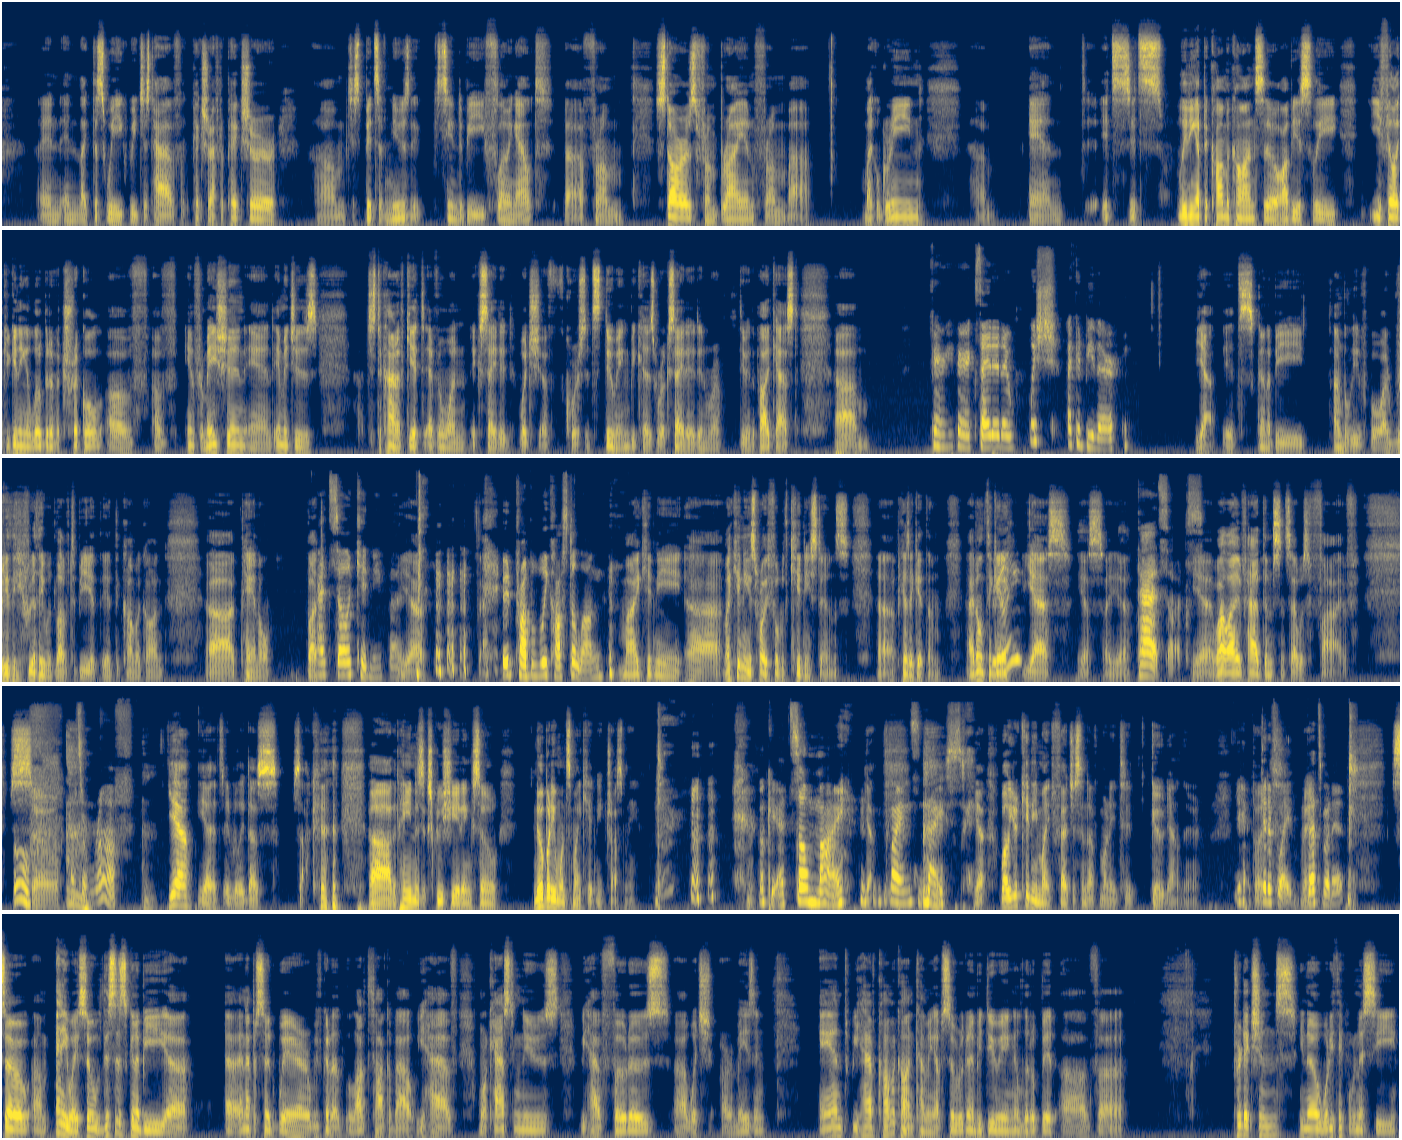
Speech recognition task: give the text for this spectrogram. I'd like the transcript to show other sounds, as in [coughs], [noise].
and and like this week we just have like picture after picture, um, just bits of news that seem to be flowing out uh, from stars, from Brian, from uh, Michael Green, um, and it's it's leading up to Comic Con, so obviously you feel like you're getting a little bit of a trickle of of information and images uh, just to kind of get everyone excited, which of course it's doing because we're excited and we're doing the podcast. Um, very, very excited. I wish I could be there. Yeah, it's gonna be unbelievable. I really, [laughs] really would love to be at, at the Comic Con uh, panel but I'd sell a kidney, but yeah, [laughs] it would probably cost a lung. [laughs] my kidney, uh, my kidney is probably filled with kidney stones, uh, because I get them. I don't think really? any. Yes, yes, I. Uh, that sucks. Yeah, well, I've had them since I was five. Oof, so that's [clears throat] rough. Yeah, yeah, it's, it really does suck. [laughs] uh, the pain is excruciating. So nobody wants my kidney. Trust me. [laughs] [laughs] okay, I'd sell mine. Yeah. [laughs] Mine's nice. [laughs] Yeah. Well, your kidney might fetch us enough money to go down there. Yeah, But- get a flight. right. That's about it. So, um, anyway, so this is going to be uh, uh, an episode where we've got a, a lot to talk about. We have more casting news, we have photos, uh, which are amazing, and we have Comic Con coming up. So, we're going to be doing a little bit of uh, predictions. You know, what do you think we're going to see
